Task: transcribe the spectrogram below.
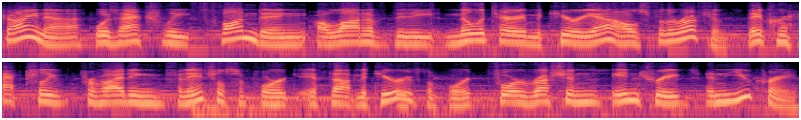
China was actually funding a lot of the military materials for the Russians. They were actually providing financial support, if not material support, for Russian intrigues in the Ukraine.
